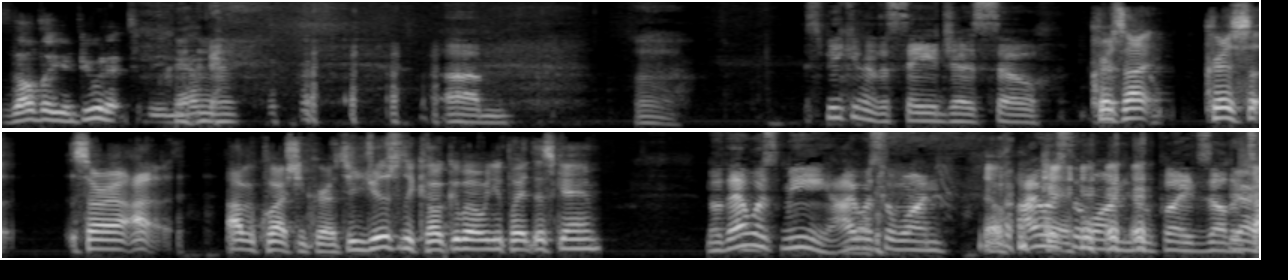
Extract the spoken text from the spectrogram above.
Zelda, you're doing it to me, man. um, uh, speaking of the sages, so Chris, I Chris, sorry, I I have a question, Chris. Did you listen to Kokobo when you played this game? No, that was me. I was the one. No, I was the one who played Zelda. Yeah, too.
